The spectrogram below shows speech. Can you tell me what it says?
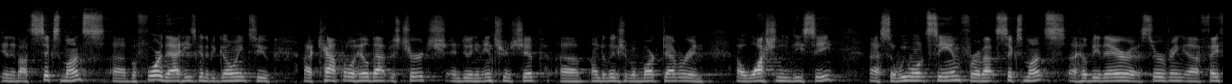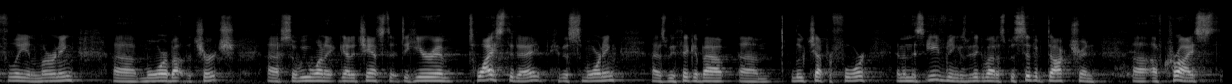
in about six months. Uh, before that, he's going to be going to uh, Capitol Hill Baptist Church and doing an internship uh, under leadership of Mark Dever in uh, Washington, D.C. so we won't see him for about six months. he'll be there serving faithfully and learning more about the church. Uh, so we want to get a chance to, to hear him twice today, this morning, as we think about um, Luke chapter 4, and then this evening as we think about a specific doctrine uh, of Christ,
